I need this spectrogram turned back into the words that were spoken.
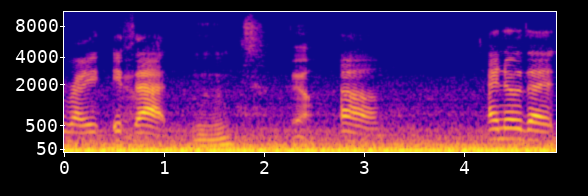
Right. If Yeah. that. mm-hmm. yeah Um, I know that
